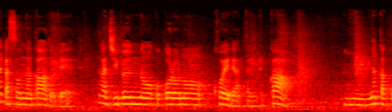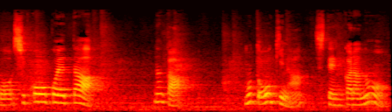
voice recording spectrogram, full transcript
なんかそんなカードでなんか自分の心の声であったりとか、うん、なんかこう思考を超えたなんかもっと大きな視点からの、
